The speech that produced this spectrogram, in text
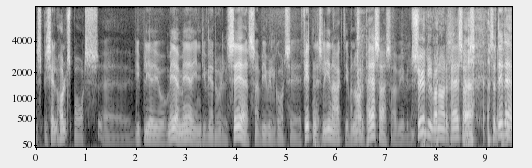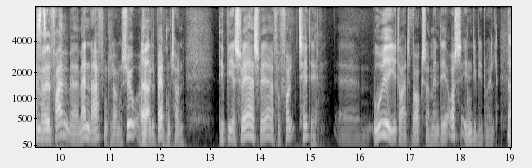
specielt holdsport. Øh, Vi bliver jo mere og mere individualiseret, så vi vil gå til fitness lige nøjagtigt, hvornår det passer os, og vi vil cykle, hvornår det passer Ja. os. Så det der med frem øh, mandag aften klokken 7 og Ja. spille badminton, det bliver sværere og sværere at få folk til det. Ude i idræt vokser, men det er også individuelt. Ja.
